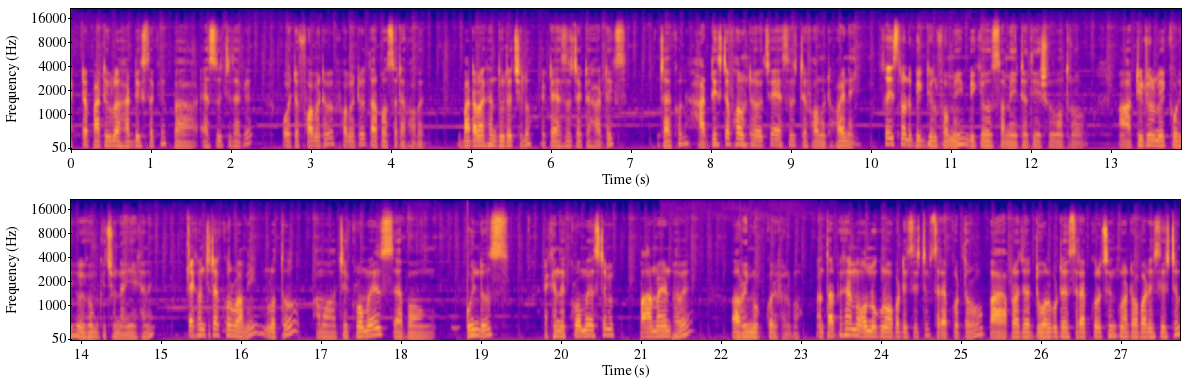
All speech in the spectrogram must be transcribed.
একটা পার্টিকুলার হার্ড ডিস্ক থাকে বা এসএসডি থাকে, ওইটা ফর্মেট হবে ফর্মেট হয়ে তারপর সেট আপ হবে। বাট আমার এখানে দুটো ছিল, একটা এসএসডি একটা হার্ড ডিস্ক যার কারণে হার্ড ডিস্কটা ফর্মেট হয়েছে এসএসডিটা ফর্মেট হয় নাই। So it's not a big deal for me because আমি এটা দিয়ে শুধুমাত্র টিউটোরিয়াল মেক করি, ওইরকম কিছু নাই এখানে। তো এখন যেটা করব আমি মূলত আমার যে ক্রোমেস এবং উইন্ডোজ এখান থেকে ক্রোমেসটা আমি পারমানেন্টভাবে রিমুভ করে ফেলব। আর তারপর এখানে আমি অন্য কোনো অপারেটিং সিস্টেম সেট আপ করতে পারব। বা আপনারা যারা ডুয়াল বুটে সেট আপ করেছেন, কোনো একটা অপারেটিং সিস্টেম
